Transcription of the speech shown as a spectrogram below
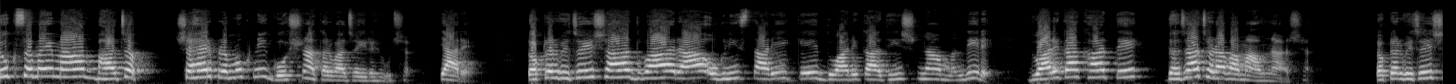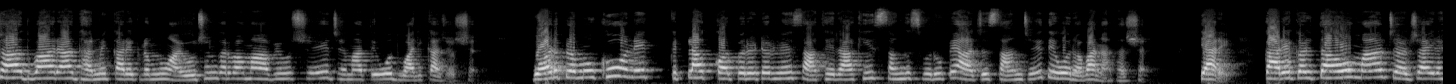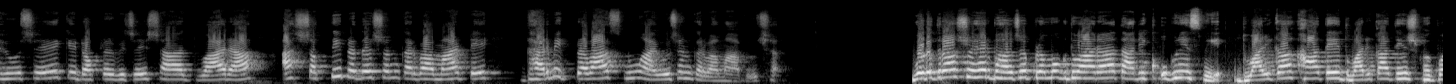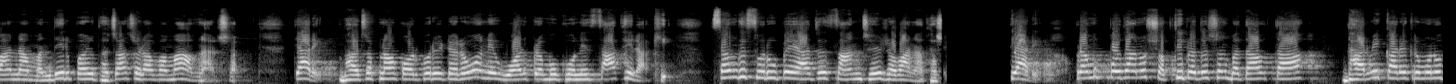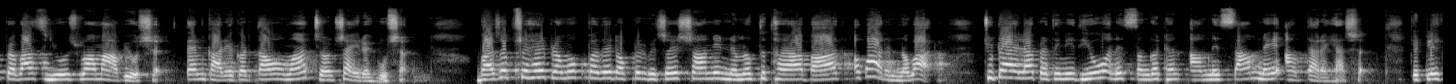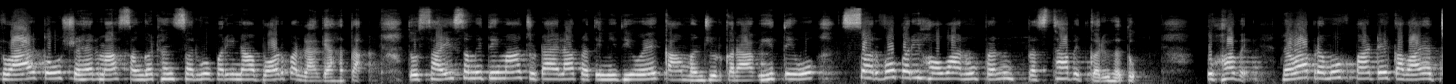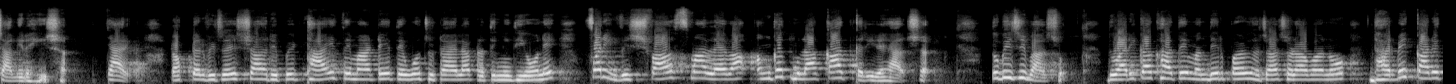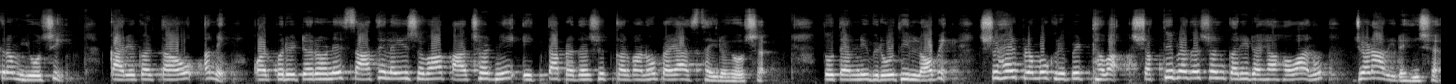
ટૂંક સમયમાં ભાજપ શહેર પ્રમુખની ઘોષણા કરવા જઈ રહ્યું છે. ત્યારે ડોક્ટર વિજય શાહ દ્વારા ઓગણીસ તારીખે દ્વારકાધીશના મંદિરે દ્વારકા ખાતે ધજા ચડાવવામાં આવનાર છે. ડોક્ટર વિજય શાહ દ્વારા ધાર્મિક કાર્યક્રમનું આયોજન કરવામાં આવ્યું છે, જેમાં તેઓ દ્વારિકા જશે. વોર્ડ પ્રમુખો અને કેટલાક કોર્પોરેટરને સાથે રાખી સંઘ સ્વરૂપે આજે સાંજે તેઓ રવાના થશે. ત્યારે કાર્યકર્તાઓમાં ચર્ચાઈ રહ્યું છે કે ડોક્ટર વિજય શાહ દ્વારા આ શક્તિ પ્રદર્શન કરવા માટે ધાર્મિક પ્રવાસનું આયોજન કરવામાં આવ્યું છે. વડોદરા શહેર ભાજપ પ્રમુખ દ્વારા તારીખ ઓગણીસમી દ્વારિકા ખાતે દ્વારિકાધીશ ભગવાનના મંદિર પર ધજા ચડાવવામાં આવનાર છે. ત્યારે ભાજપના કોર્પોરેટરો અને વોર્ડ પ્રમુખોને સાથે રાખી સંઘ સ્વરૂપે આજે સાંજે રવાના થશે. ત્યારે પ્રમુખ પોતાનું શક્તિ પ્રદર્શન બતાવતા ધાર્મિક કાર્યક્રમોનો પ્રવાસ યોજવામાં આવ્યો છે. તેમ કાર્યકર્તાઓમાં ચર્ચાઈ રહ્યું છે. ભાજપ શહેર પ્રમુખ પદે ડોક્ટર વિજય શાહની નિમણૂક થયા બાદ અવારનવાર ચૂંટાયેલા પ્રતિનિધિઓ અને સંગઠન આમને સામને આવતા રહ્યા છે. કેટલીક વાર તો શહેરમાં સંગઠન સર્વોપરીના બોર્ડ પણ લાગ્યા હતા. તો સ્થાયી સમિતિમાં ચૂંટાયેલા પ્રતિનિધિઓએ કામ મંજૂર કરાવી તેઓ સર્વોપરી હોવાનું પ્રસ્થાપિત કર્યું હતું. તો હવે નવા પ્રમુખ માટે કવાયત ચાલી રહી છે. ત્યારે ડોક્ટર વિજય શાહ રિપીટ થાય તે માટે તેઓ ચૂંટાયેલા પ્રતિનિધિઓને ફરી વિશ્વાસમાં લેવા અંગત મુલાકાત કરી રહ્યા છે. તો બીજી બાજુ, દ્વારિકા ખાતે મંદિર પર ધજા ચડાવવાનો ધાર્મિક કાર્યક્રમ યોજી કાર્યકર્તાઓ અને કોર્પોરેટરોને સાથે લઈ જવા પાછળની એકતા પ્રદર્શિત કરવાનો પ્રયાસ થઈ રહ્યો છે. તો તેમની વિરોધી લોબી શહેર પ્રમુખ રિપીટ થવા શક્તિ પ્રદર્શન કરી રહ્યા હોવાનું જણાવી રહી છે.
